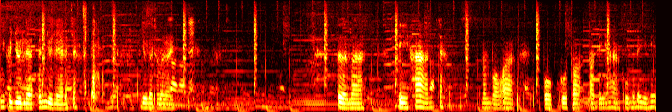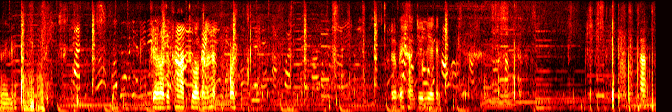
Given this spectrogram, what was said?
นี่คือยูเลียเป็นยูเลียนะจ๊ะยูเลียทำอะไร ตื่นมาตีห้านะจ๊ะ มันบอกว่าปลุกกูตอนตอนตีห้ากูไม่ได้ยินที่อะไรเลย เดี๋ยวเราจะพาทัวร์กันนะฮะทุกคนเดี๋ยวไปหาจูเลียกันภาพ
